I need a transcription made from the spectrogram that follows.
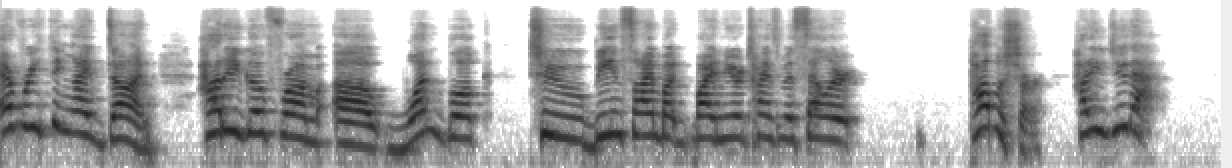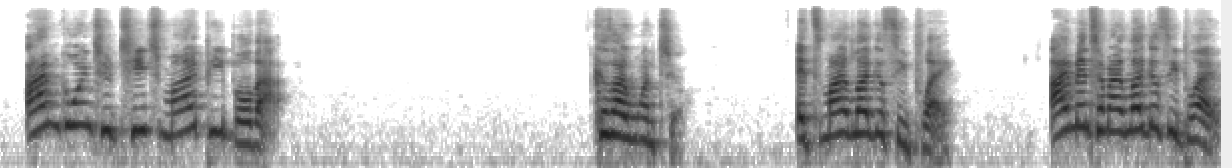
Everything I've done. How do you go from uh, one book to being signed by, by New York Times bestseller publisher? How do you do that? I'm going to teach my people that because I want to. It's my legacy play. I'm into my legacy play.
